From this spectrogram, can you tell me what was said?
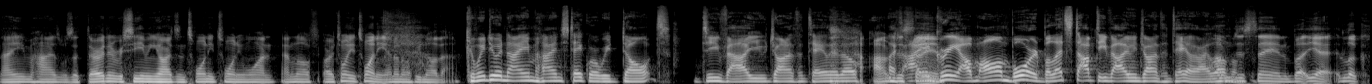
Nyheim Hines was a third in receiving yards in 2021. I don't know if, or 2020. I don't know if you know that. Can we do a Nyheim Hines take where we don't devalue Jonathan Taylor though? I'm like, just I agree. I'm on board, but let's stop devaluing Jonathan Taylor. I love him. I'm him. just saying. But yeah, look,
